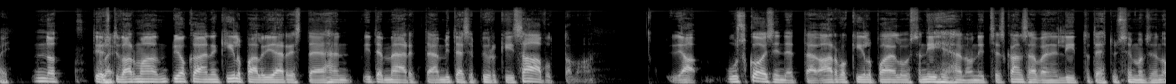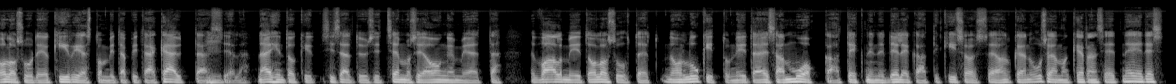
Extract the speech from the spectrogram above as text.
vai? No tietysti varmaan jokainen kilpailujärjestäjä hän itse määrittää, mitä se pyrkii saavuttamaan. Ja uskoisin, että arvokilpailuissa, niihinhän on itse asiassa kansainvälinen liitto tehty semmoisen olosuuden ja kirjaston, mitä pitää käyttää mm. siellä. Näihin toki sisältyy sitten semmoisia ongelmia, että ne valmiit olosuhteet, ne on lukittu, niitä ei saa muokkaa tekninen delegaatti kisoissa. Ja on käynyt useamman kerran se, että ne ei edes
